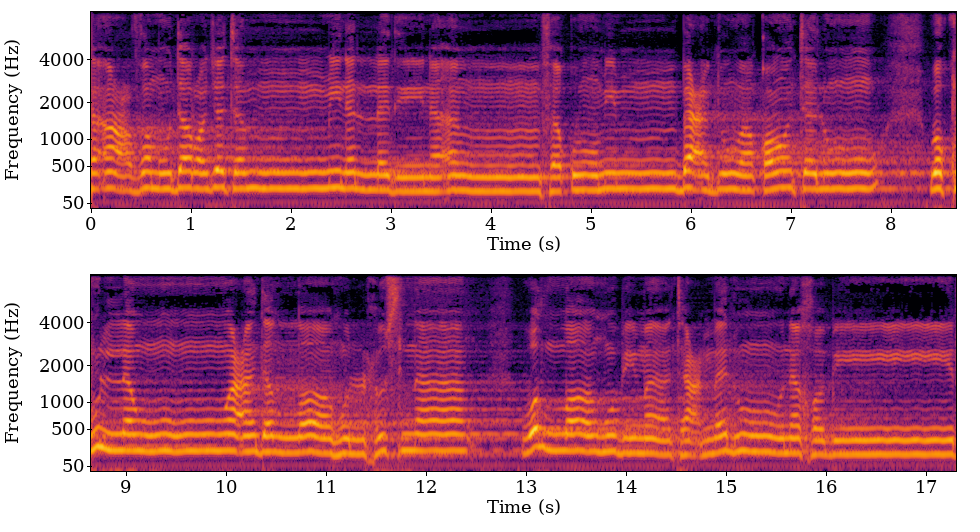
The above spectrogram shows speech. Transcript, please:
أعظم درجة من الذين أنفقوا من بعد وقاتلوا وكلا وعد الله الحسنى والله بما تعملون خبير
